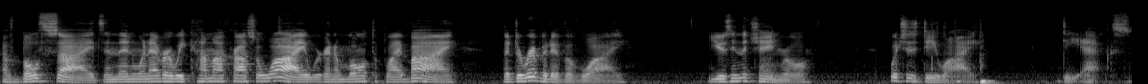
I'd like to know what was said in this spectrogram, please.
of both sides. And then whenever we come across a y, we're going to multiply by the derivative of y using the chain rule, which is dy dx.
